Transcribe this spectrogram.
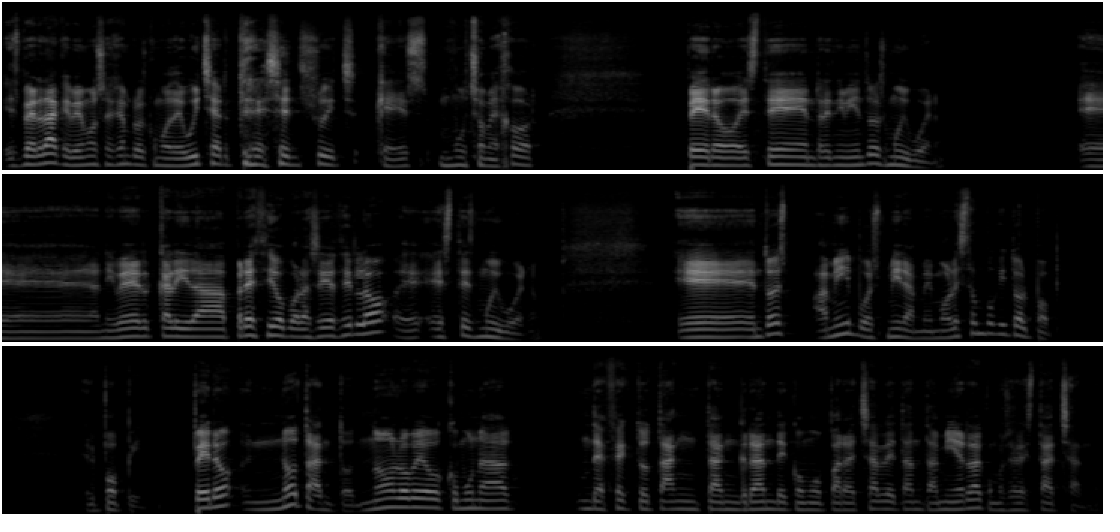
Es verdad que vemos ejemplos como The Witcher 3 en Switch, que es mucho mejor, pero este en rendimiento es muy bueno. Eh, a nivel calidad-precio, por así decirlo, este es muy bueno. entonces, a mí, pues mira, me molesta un poquito el pop, el popping, pero no tanto. No lo veo como una un defecto tan, tan grande como para echarle tanta mierda como se le está echando.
